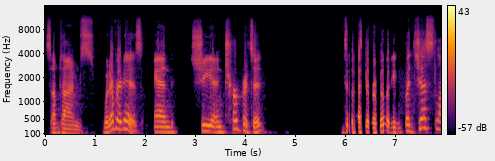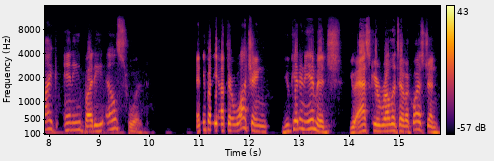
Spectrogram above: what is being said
sometimes whatever it is and she interprets it to the best of her ability but just like anybody else would anybody out there watching you get an image you ask your relative a question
